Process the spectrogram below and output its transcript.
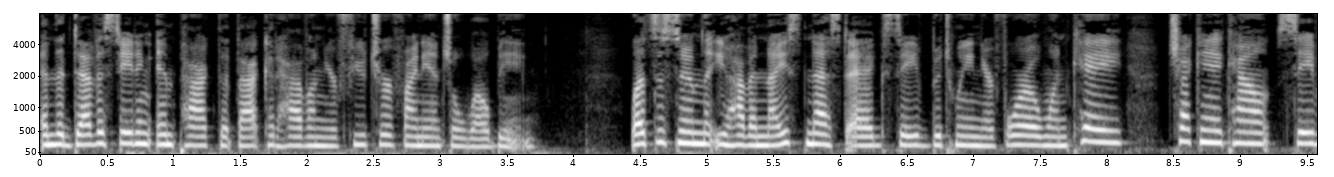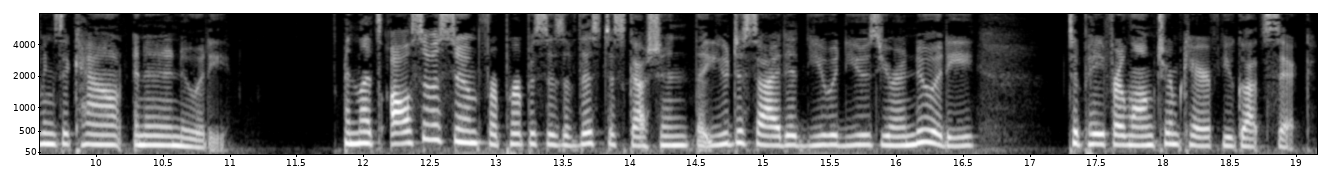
and the devastating impact that that could have on your future financial well being. Let's assume that you have a nice nest egg saved between your 401k, checking account, savings account, and an annuity. And let's also assume, for purposes of this discussion, that you decided you would use your annuity to pay for long term care if you got sick.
